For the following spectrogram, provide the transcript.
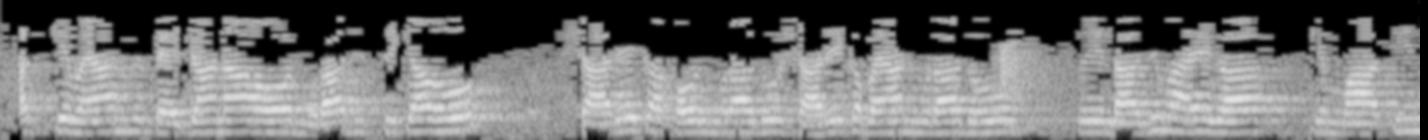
حد کے بیان میں پہچانا۔ اور مراد اس سے کیا ہو؟ شارے کا قول مراد ہو شارے کا بیان مراد ہو۔ تو یہ لازم آئے گا کہ ماتن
